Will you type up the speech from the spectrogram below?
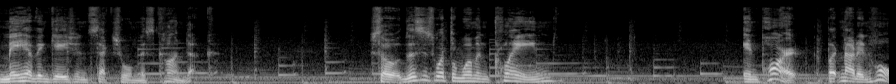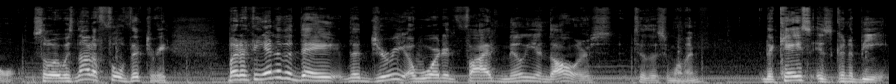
may have engaged in sexual misconduct. So, this is what the woman claimed in part, but not in whole. So, it was not a full victory. But at the end of the day, the jury awarded $5 million to this woman. The case is going to be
